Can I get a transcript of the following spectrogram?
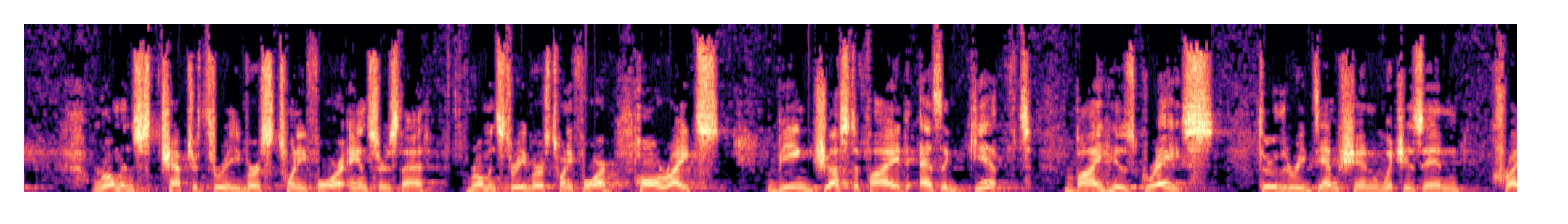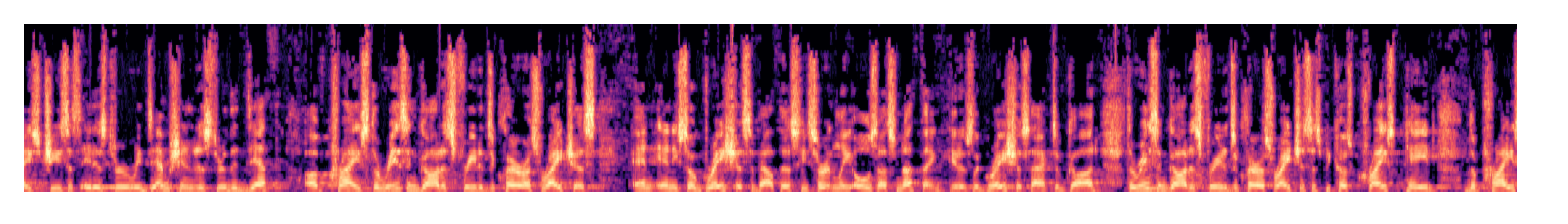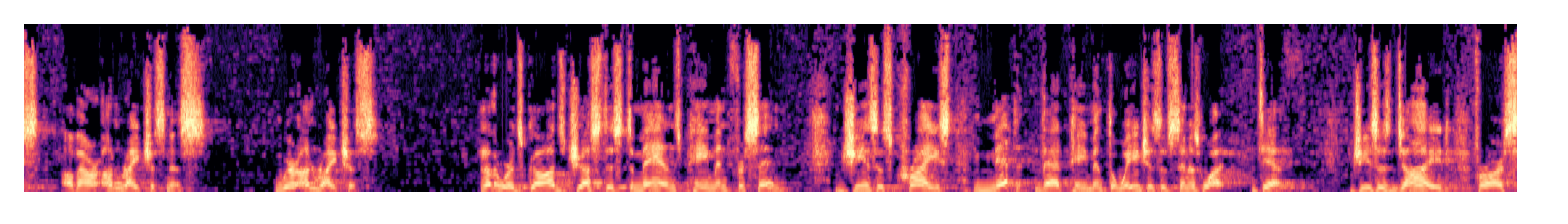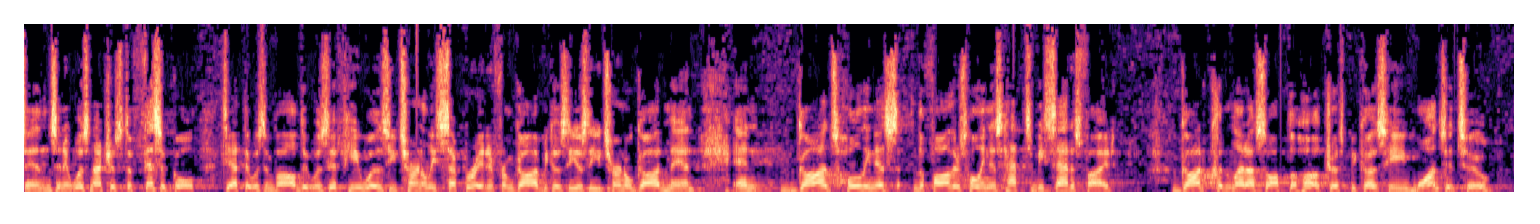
Romans chapter 3 verse 24 answers that. Romans 3 verse 24, Paul writes, being justified as a gift by his grace through the redemption which is in Christ Jesus. It is through redemption, it is through the death of Christ. The reason God is free to declare us righteous, and, and He's so gracious about this, He certainly owes us nothing. It is the gracious act of God. The reason God is free to declare us righteous is because Christ paid the price of our unrighteousness. We're unrighteous. In other words, God's justice demands payment for sin. Jesus Christ met that payment. The wages of sin is what? Death. Jesus died for our sins, and it was not just a physical death that was involved. It was if he was eternally separated from God because he is the eternal God man. And God's holiness, the Father's holiness, had to be satisfied. God couldn't let us off the hook just because he wanted to.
